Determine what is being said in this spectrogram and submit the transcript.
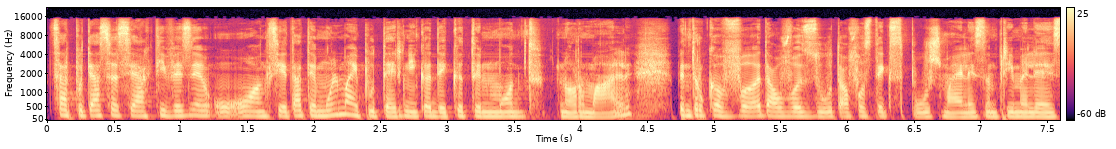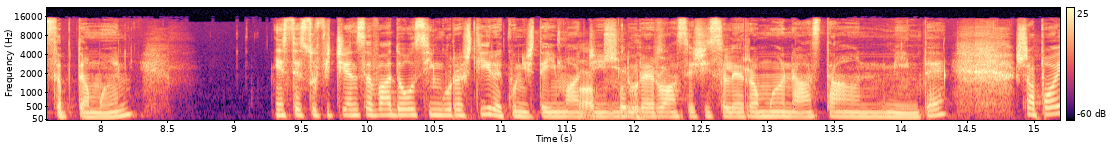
S-ar putea să se activeze o, o anxietate mult mai puternică decât în mod normal, pentru că văd, au văzut, au fost expuși, mai ales în primele săptămâni. Este suficient să vadă o singură știre cu niște imagini Absolut. dureroase și să le rămână asta în minte. Și apoi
